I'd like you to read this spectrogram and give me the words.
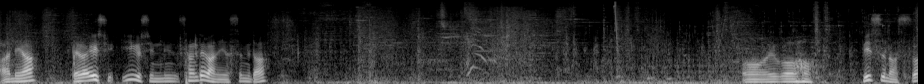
아니야. 내가 이길 수, 이길 수 있는 상대가 아니었습니다. 어 이거 미스 났어?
